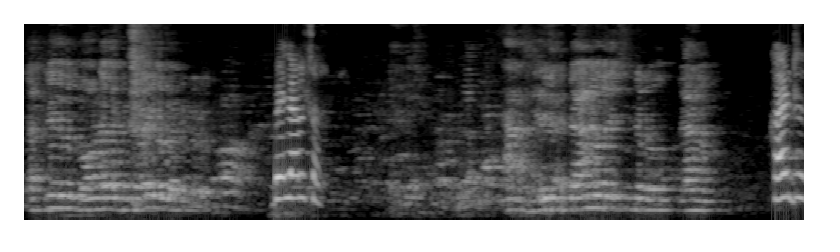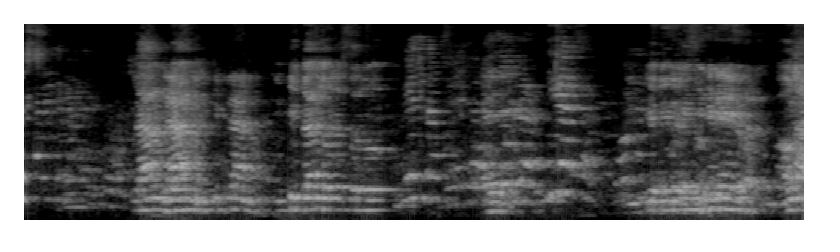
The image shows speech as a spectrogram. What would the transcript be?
కట్టినది బాగుండే కట్టింటారా ఎవరు కట్టింటారు బేజాలు సార్. ప్లాన్ ఎవరు ఇచ్చింటారు ప్లాన్. కరెంట్ ప్లాన్ ఇంటి ప్లాన్. ఇంటి ప్లాన్ ఎవరు ఇస్తారు ఇంజనీర్ అవునా?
